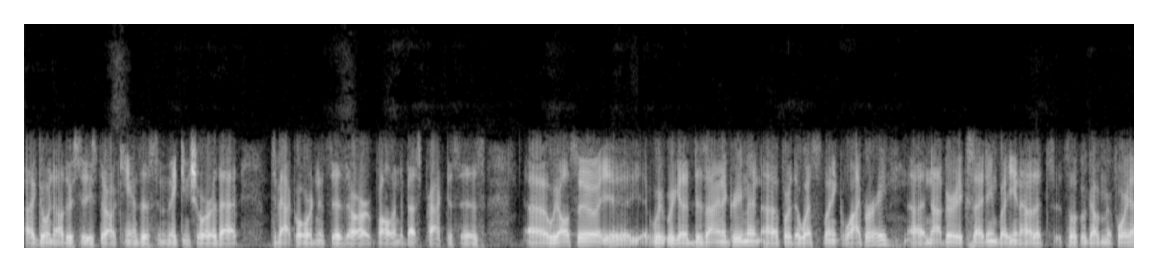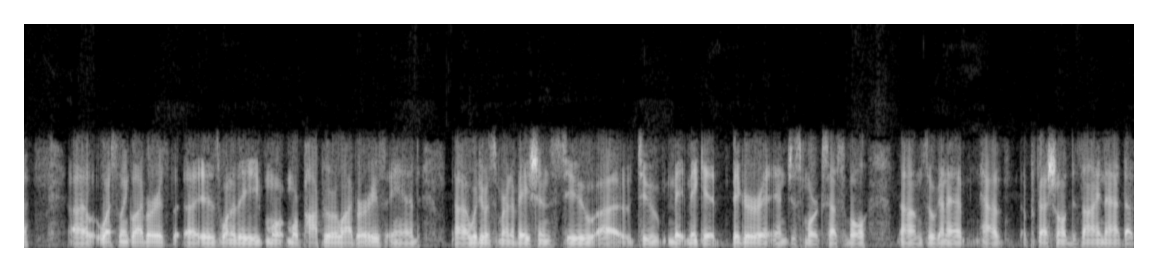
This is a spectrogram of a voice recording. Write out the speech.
uh, going to other cities throughout Kansas and making sure that tobacco ordinances are following the best practices. Uh, we also uh, we, we got a design agreement uh, for the Westlink Library. Uh, not very exciting, but you know that's it's local government for you. Uh, Westlink Library is, uh, is one of the more, more popular libraries, and uh, we're doing some renovations to uh, to make, make it bigger and just more accessible. Um, so we're going to have a professional design that. That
